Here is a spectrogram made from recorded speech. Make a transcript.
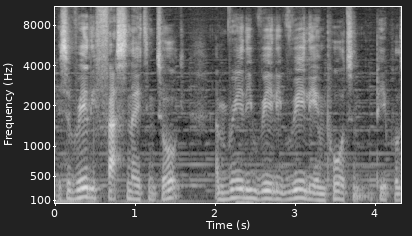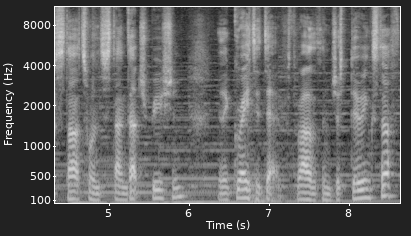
It's a really fascinating talk and really, really, really important that people start to understand attribution in a greater depth rather than just doing stuff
